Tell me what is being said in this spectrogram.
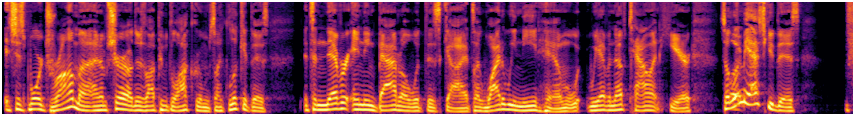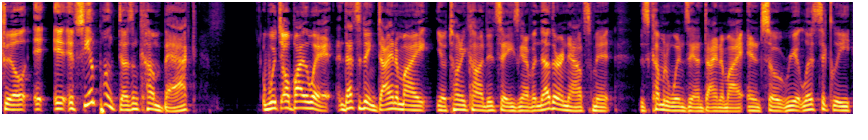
it's just more drama. And I'm sure there's a lot of people in the locker rooms like, look at this. It's a never ending battle with this guy. It's like, why do we need him? We have enough talent here. So let me ask you this, Phil. If CM Punk doesn't come back, which, oh, by the way, that's the thing. Dynamite, you know, Tony Khan did say he's going to have another announcement this coming Wednesday on Dynamite. And so realistically,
